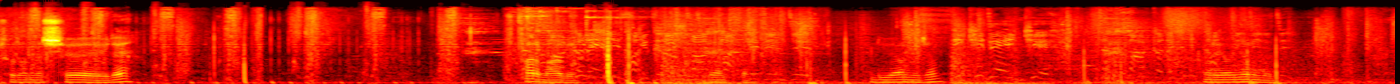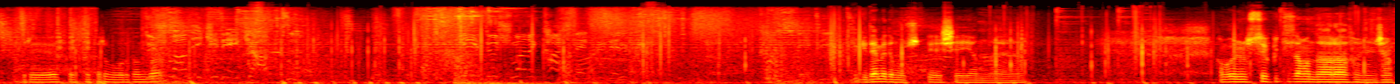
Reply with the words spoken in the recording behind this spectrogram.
şuradan da şöyle Tutar mı abi? Lüyü almayacağım. Oraya oynarım ben. Buraya tek atarım oradan da. Gidemedim o şey yanına ya. Ama ölümsüzlük bittiği zaman daha rahat oynayacağım.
